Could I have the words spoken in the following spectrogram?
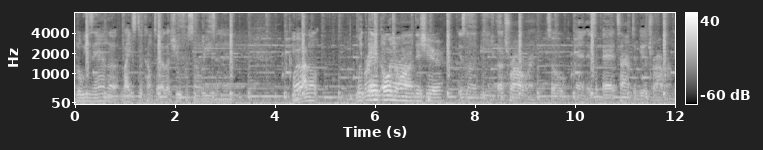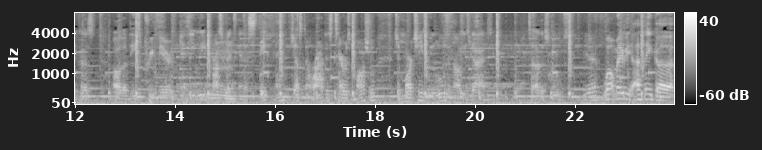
Louisiana likes to come to LSU for some reason, and you know Well, I don't. With Ed Orgeron uh, this year, it's gonna be a trial run. So, and it's a bad time to be a trial run because all of these premier and elite prospects in the state, man. Justin Rogers, Terrace Marshall, Ja'Marr Chase, we losing all these guys to other schools. Yeah. Well, maybe I think uh,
